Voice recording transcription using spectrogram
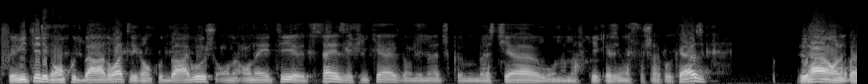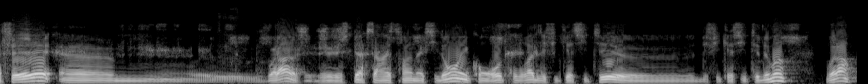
faut éviter les grands coups de barre à droite, les grands coups de barre à gauche. On a, on a été euh, très efficace dans des matchs comme Bastia où on a marqué quasiment sur chaque occasion. Là, on l'a pas fait. Euh, euh, voilà, j'espère que ça restera un accident et qu'on retrouvera de l'efficacité, euh, de l'efficacité demain. Voilà.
